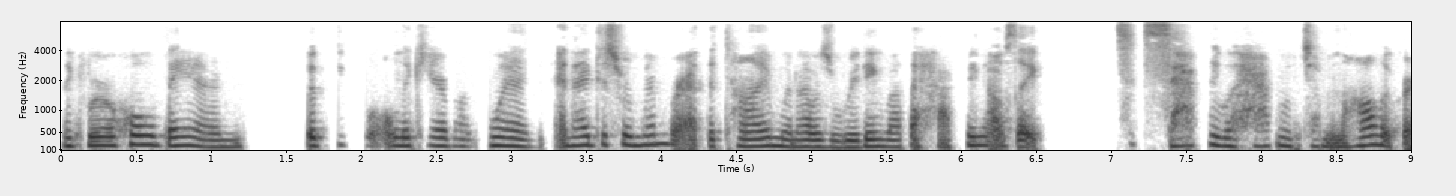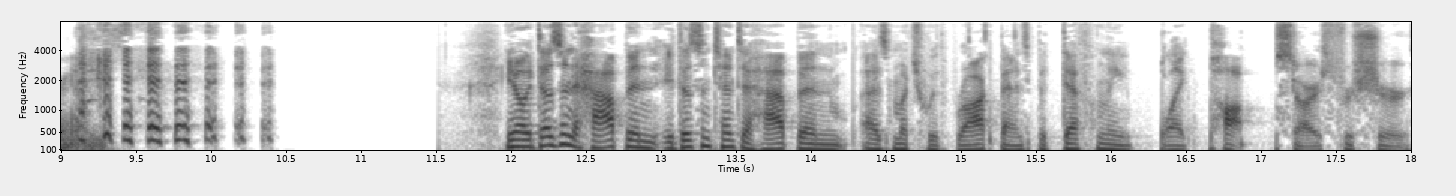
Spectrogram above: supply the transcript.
Like we're a whole band, but people only care about Gwen. And I just remember at the time when I was reading about the happening, I was like, it's exactly what happened with Jem and the Holograms. you know, it doesn't happen. It doesn't tend to happen as much with rock bands, but definitely like pop stars for sure.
